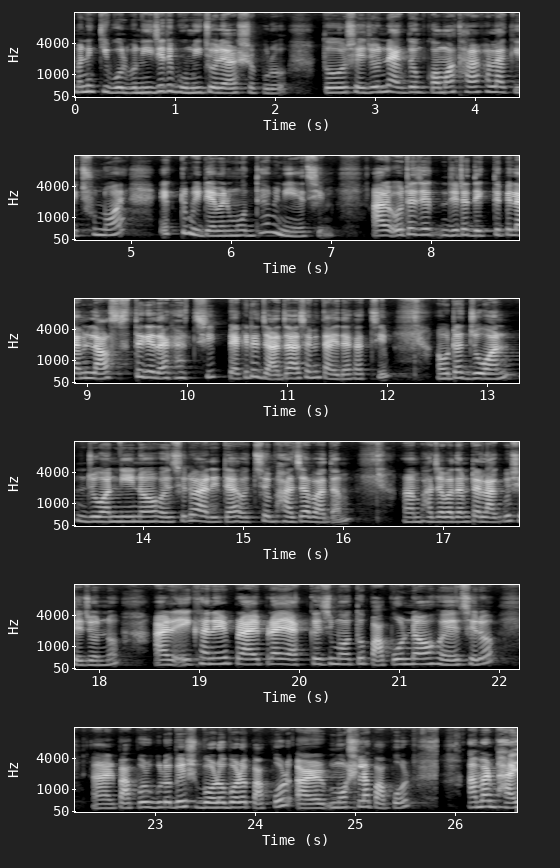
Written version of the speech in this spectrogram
মানে কি বলব, নিজেরই বমি চলে আসে পুরো। তো সেই জন্য একদম কমা থালা ফালা কিছু নয়, একটু মিডিয়ামের মধ্যে আমি নিয়েছি। আর ওটা যে, যেটা দেখতে পেলে আমি লাস্ট থেকে দেখাচ্ছি, প্যাকেটে যা যা আছে আমি তাই দেখাচ্ছি। ওটা জোয়ান জোয়ান নিয়ে নেওয়া হয়েছিল আর এটা হচ্ছে ভাজা বাদাম। ভাজা বাদামটা লাগবে সেজন্য। আর এখানে প্রায় প্রায় এক কেজি মতো পাঁপড় নেওয়া হয়েছিল। আর পাঁপড়গুলো বেশ বড় বড় পাঁপড় আর মশলা পাঁপড়। আমার ভাই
